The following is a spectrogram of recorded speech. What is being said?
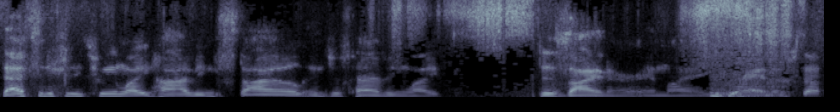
that's the difference between like having style and just having like designer and like random stuff.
